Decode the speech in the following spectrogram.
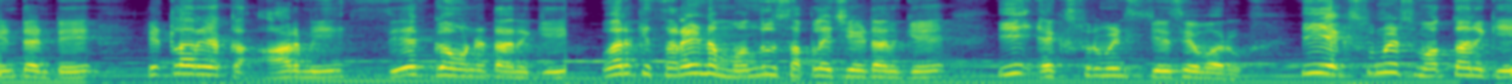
ఏంటంటే హిట్లర్ యొక్క ఆర్మీ సేఫ్గా ఉండటానికి వారికి సరైన మందులు సప్లై చేయడానికే ఈ ఎక్స్పెరిమెంట్స్ చేసేవారు. ఈ ఎక్స్పెరిమెంట్స్ మొత్తానికి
